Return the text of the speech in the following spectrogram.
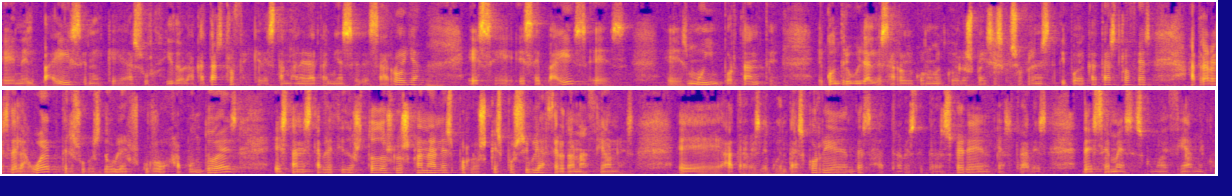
en el país en el que ha surgido la catástrofe, que de esta manera también se desarrolla ese, ese país. Es, es muy importante eh, contribuir al desarrollo económico de los países que sufren este tipo de catástrofes. A través de la web www.cruzroja.es están establecidos todos los canales por los que es posible hacer donaciones, eh, a través de cuentas corrientes, a través de transferencias, a través de SMS, como decía mi compañero.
